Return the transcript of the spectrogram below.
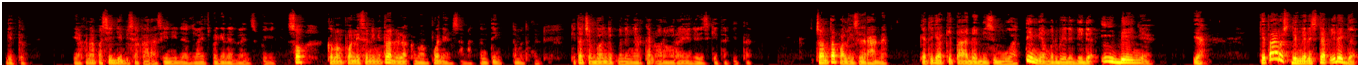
gitu. Ya kenapa sih dia bisa ke arah sini dan lain sebagainya dan lain sebagainya. So kemampuan listening itu adalah kemampuan yang sangat penting teman-teman. Kita coba untuk mendengarkan orang-orang yang ada di sekitar kita. Contoh paling sederhana ketika kita ada di sebuah tim yang berbeda-beda idenya, ya. Kita harus dengerin setiap ide gak?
